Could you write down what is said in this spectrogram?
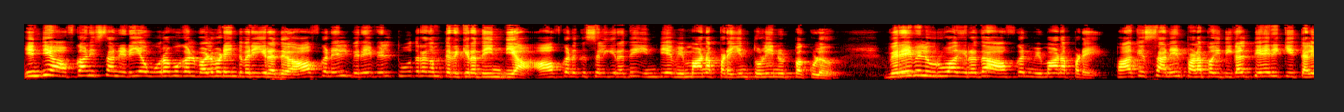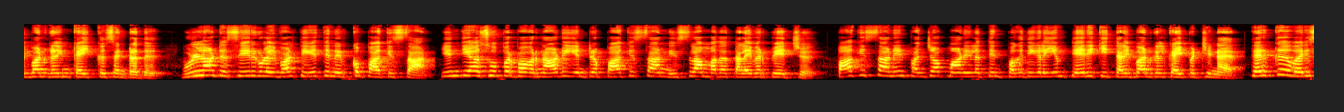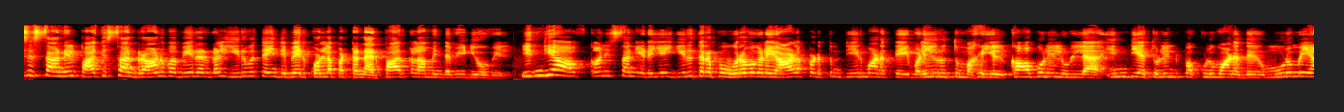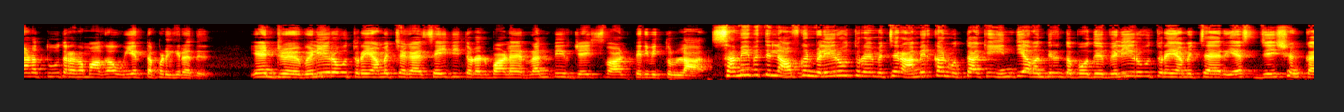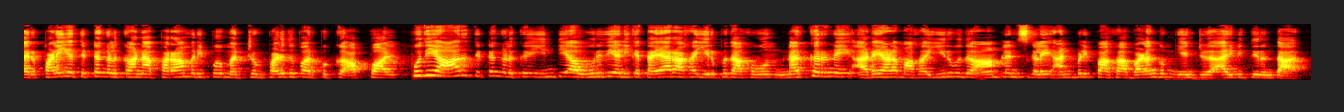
India Afghanistan இடையே உறவுகள் வலுவடைந்து வருகிறது. ஆப்கனில் விரைவில் தூதரகம் திறக்கிறது இந்தியா. ஆப்கனுக்கு செல்கிறது இந்திய விமானப்படையின் தொழில்நுட்ப குழு. விரைவில் உருவாகிறது ஆப்கன் விமானப்படை. பாகிஸ்தானின் பல பகுதிகள் தேரிக்கி தலிபான்களின் கைக்கு சென்றது. உள்நாட்டு சீர்குலைவால் திகைத்து நிற்கும் பாகிஸ்தான். இந்தியா சூப்பர் பவர் நாடு என்ற பாகிஸ்தான் இஸ்லாம் மத தலைவர் பேச்சு. பாகிஸ்தானின் பஞ்சாப் மாநிலத்தின் பகுதிகளையும் தேரிக்கி தலிபான்கள் கைப்பற்றினர். தெற்கு வரிசிஸ்தானில் பாகிஸ்தான் ராணுவ வீரர்கள் இருபத்தைந்து பேர் கொல்லப்பட்டனர். பார்க்கலாம் இந்த வீடியோவில். இந்தியா ஆப்கானிஸ்தான் இடையே இருதரப்பு உறவுகளை ஆழப்படுத்தும் தீர்மானத்தை வலியுறுத்தும் வகையில் காபூலில் உள்ள இந்திய தொழில்நுட்ப குழுவானது முழுமையான தூதரகமாக உயர்த்தப்படுகிறது. என்று வெளியுறவுத்துறை அமைச்சக செய்தி தொடர்பாளர் ரந்தீர் ஜெய்ஸ்வால் தெரிவித்துள்ளார். சமீபத்தில் ஆப்கன் வெளியுறவுத்துறை அமைச்சர் அமீர்கான் முத்தாக்கி இந்தியா வந்திருந்த போது வெளியுறவுத்துறை அமைச்சர் எஸ் ஜெய்சங்கர் பழைய திட்டங்களுக்கான பராமரிப்பு மற்றும் பழுதுபார்ப்புக்கு அப்பால் புதிய ஆறு திட்டங்களுக்கு இந்தியா உறுதியளிக்க தயாராக இருப்பதாகவும் நற்கருணை அடையாளமாக இருபது ஆம்புலன்ஸ்களை அன்பளிப்பாக வழங்கும் என்று அறிவித்திருந்தார்.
